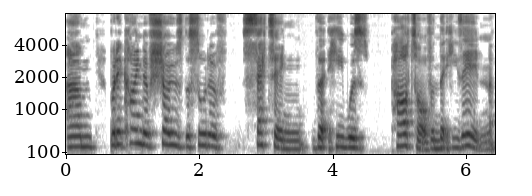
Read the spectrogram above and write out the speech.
Um, but it kind of shows the sort of setting that he was part of and that he's in.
